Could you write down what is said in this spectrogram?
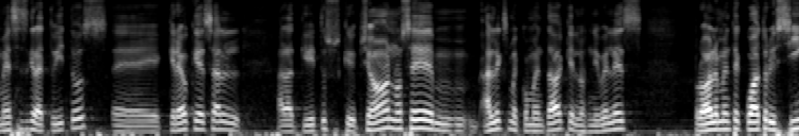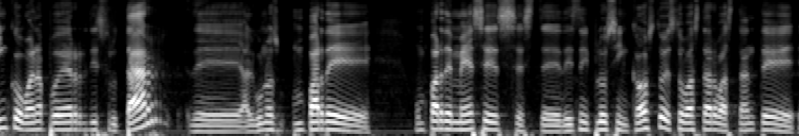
meses gratuitos. eh, creo que es al, al adquirir tu suscripción. No sé, Alex me comentaba que en los niveles probablemente 4 y 5 van a poder disfrutar de algunos, un par de, un par de meses este, Disney Plus sin costo. Esto va a estar bastante,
